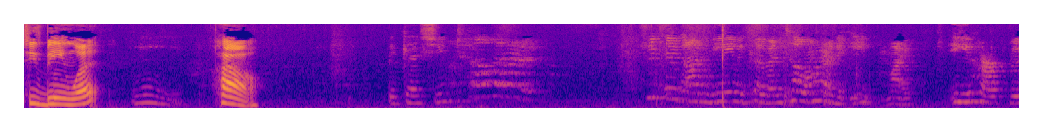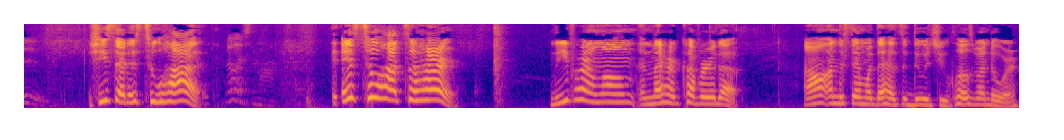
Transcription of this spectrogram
She's being what? Mm. How? Because she she thinks I'm mean because I'm telling her to eat my eat her food. She said it's too hot. No, it's not. It's too hot to her. Leave her alone and let her cover it up. I don't understand what that has to do with you. Close my door.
